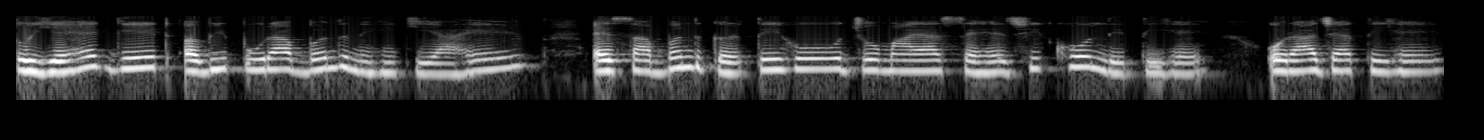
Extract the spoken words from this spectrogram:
तो यह गेट अभी पूरा बंद नहीं किया है। ऐसा बंद करते हो जो माया सहज ही खोल लेती है और आ जाती है।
